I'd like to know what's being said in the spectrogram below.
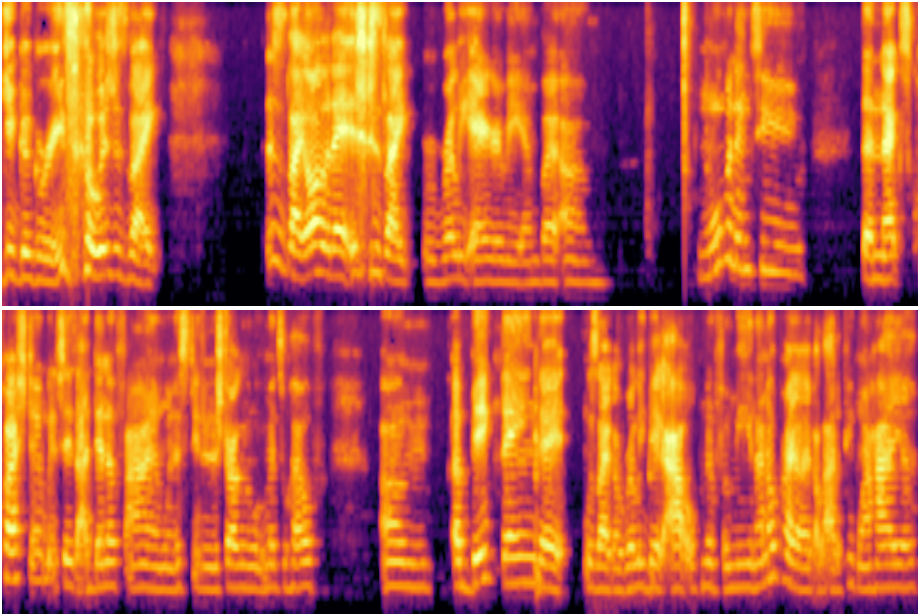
get good grades. So it's just like this is like all of that is just like really aggravating. But um moving into the next question, which is identifying when a student is struggling with mental health. Um, a big thing that was like a really big eye opener for me, and I know probably like a lot of people in higher,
